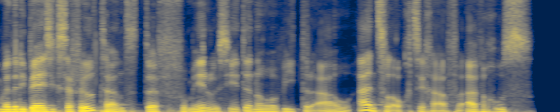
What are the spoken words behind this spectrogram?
und wenn ihr die Basics erfüllt habt, darf von mir aus jeder noch weiter auch Einzelaktien kaufen. Einfach aus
